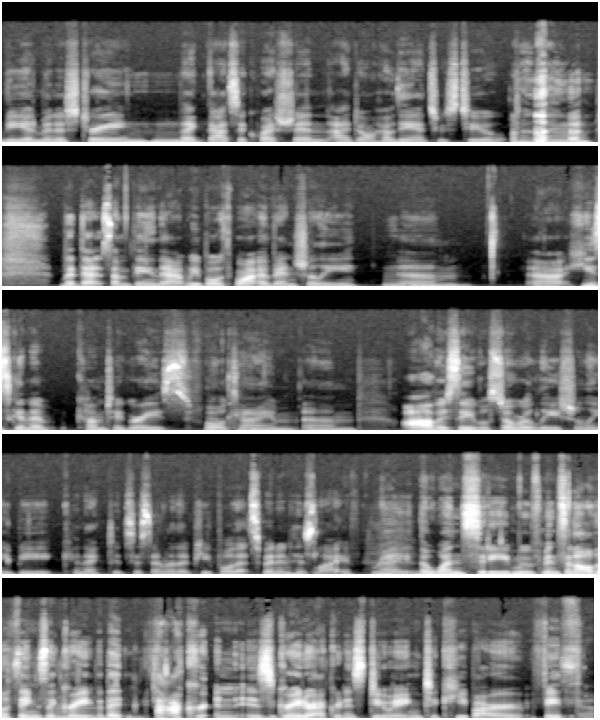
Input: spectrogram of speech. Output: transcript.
be in ministry? Mm-hmm. Like that's a question I don't have the answers to, mm-hmm. but that's something that we both want eventually. Mm-hmm. Um, uh, he's gonna come to Grace full okay. time. Um, obviously will still relationally be connected to some of the people that's been in his life. Right. The one city movements and all the things that great mm-hmm. that Akron is Greater Akron is doing to keep our faith yeah.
